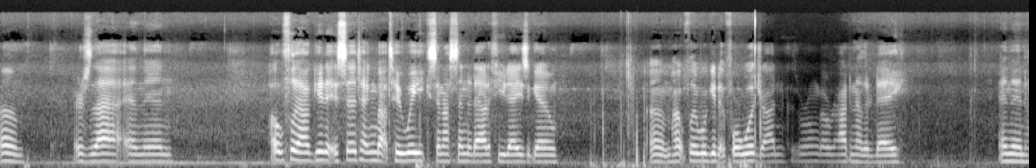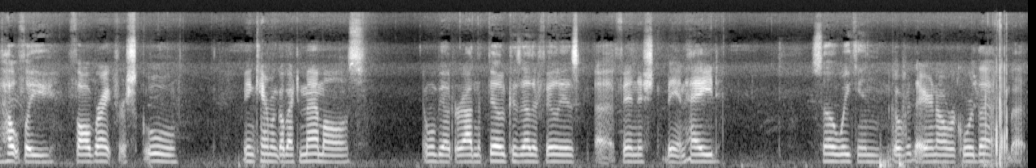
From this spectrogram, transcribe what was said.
um, there's that, and then hopefully I'll get it. It said taking about two weeks, and I sent it out a few days ago. Um, hopefully we'll get it for woods riding because we're gonna go ride another day, and then hopefully fall break for school. Me and Cameron go back to Mama's, and we'll be able to ride in the field because the other field is uh, finished being hayed. So we can go over there and I'll record that. But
